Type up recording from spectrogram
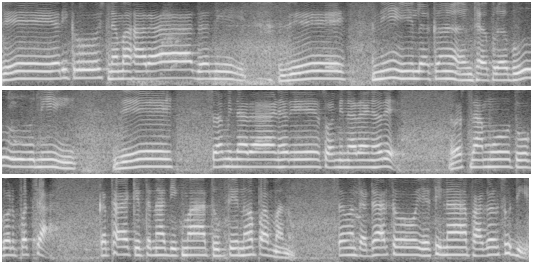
જય હરિકૃષ્ણ મહારાજની. જય નીલકંઠ પ્રભુની. જય સ્વામિનારાયણ હરે સ્વામિનારાયણ હરે. વસનામું તો ગણપચ્ચા કથા કીર્તના દીકમાં તૃપ્તિ ન પામવાનું. સંવંત અઢારસો એંસીના ફાગણ સુધી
